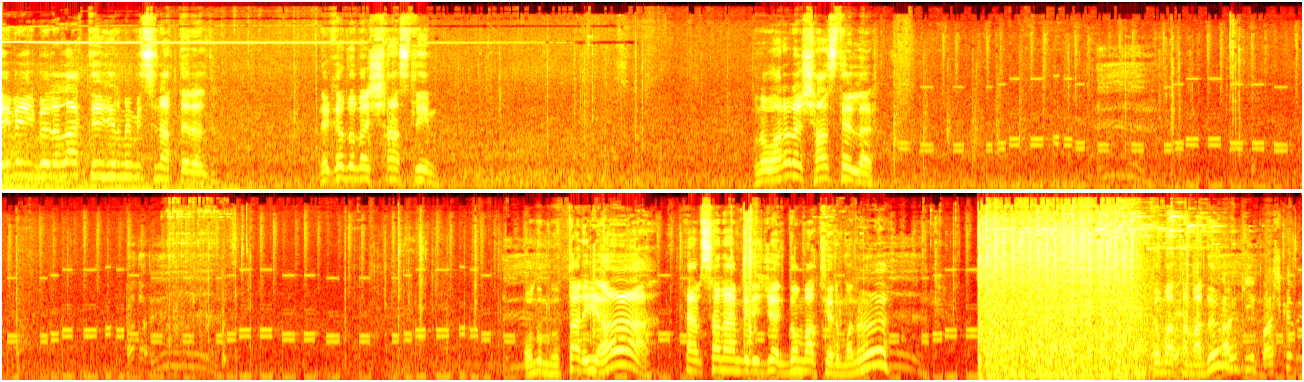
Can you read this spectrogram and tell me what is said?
eve böyle lak diye girmemişsin hatta herhalde. Ne kadar da şanslıyım. Buna var da şans derler. Oğlum notlar iyi ha. Hem sana rica dom atıyorum onu. Dom atamadım. sanki başka bir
